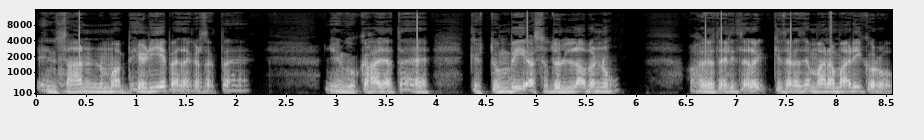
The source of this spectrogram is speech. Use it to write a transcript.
انسان نما بھیڑیے پیدا کر سکتا ہے، جن کو کہا جاتا ہے کہ تم بھی اسد اللہ بنو۔ حضرت علی کی طرح سے مارا ماری کرو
